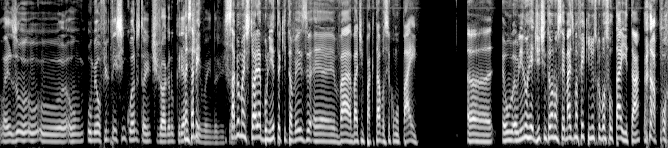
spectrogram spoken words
mas o, o, o, o meu filho tem 5 anos, então a gente joga no criativo Mas sabe- ainda. Sabe uma história bonita que talvez é, vá, vá te impactar você como pai? Ah, eu, eu li no Reddit, então eu não sei mais uma fake news que eu vou soltar aí, tá? ah, pô.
